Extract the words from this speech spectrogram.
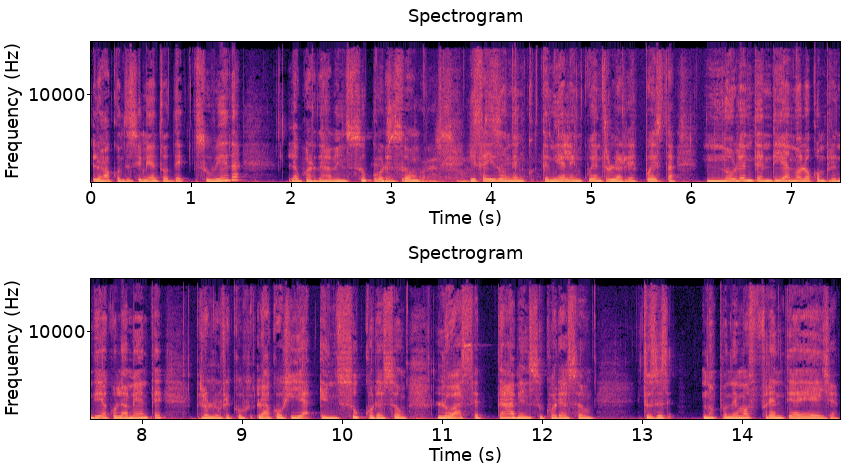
los acontecimientos de su vida, la guardaba en su corazón. y es ahí donde tenía el encuentro, la respuesta. No lo entendía, no lo comprendía con la mente, pero lo, lo acogía en su corazón, lo aceptaba en su corazón. Entonces nos ponemos frente a ella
